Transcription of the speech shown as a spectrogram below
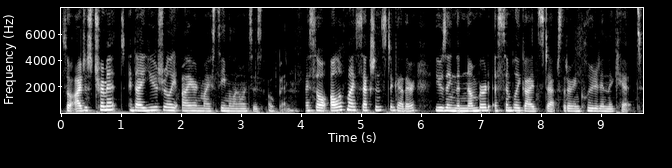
So I just trim it and I usually iron my seam allowances open. I sew all of my sections together using the numbered assembly guide steps that are included in the kit.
